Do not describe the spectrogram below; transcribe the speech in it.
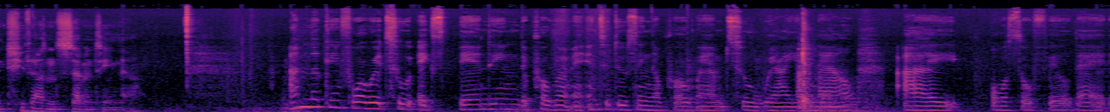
in 2017 now? I'm looking forward to expanding the program and introducing the program to where I am now. I also feel that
